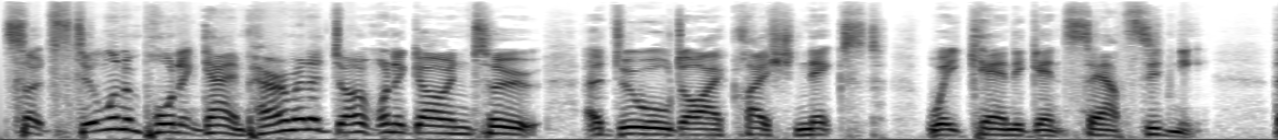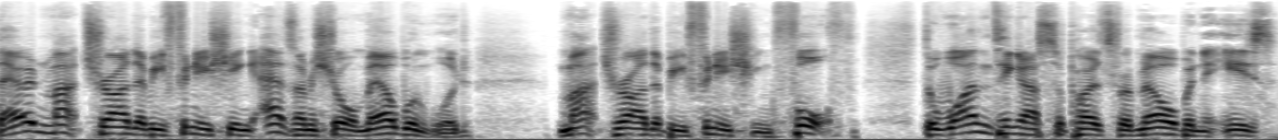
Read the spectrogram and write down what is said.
So it's still an important game. Parramatta don't want to go into a dual die clash next weekend against South Sydney. They would much rather be finishing, as I'm sure Melbourne would, much rather be finishing fourth. The one thing I suppose for Melbourne is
